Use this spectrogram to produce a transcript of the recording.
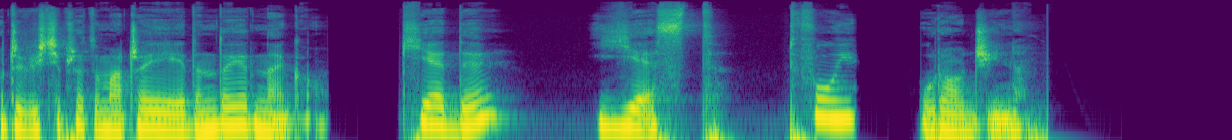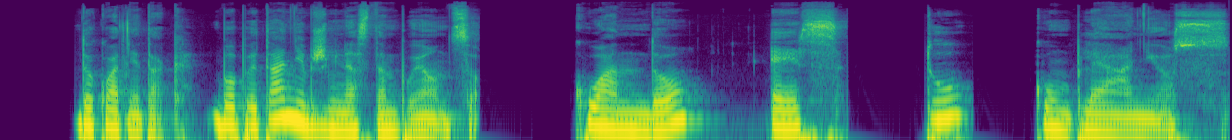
Oczywiście przetłumaczę je jeden do jednego. Kiedy jest Twój urodzin? Dokładnie tak, bo pytanie brzmi następująco. ¿Cuándo es tu cumpleaños?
